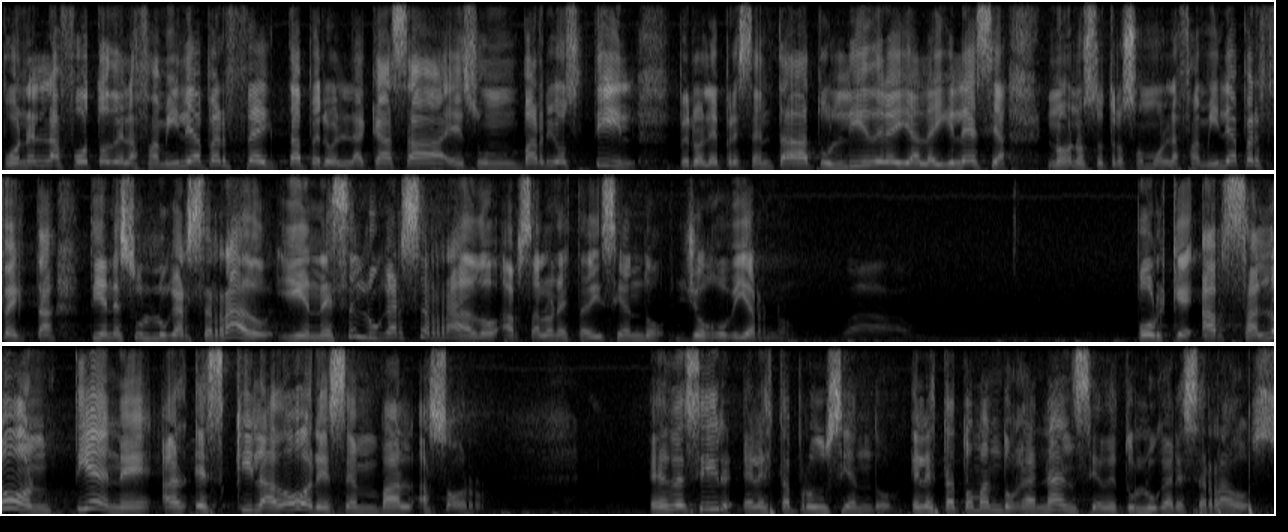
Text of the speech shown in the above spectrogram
pones la foto de la familia perfecta, pero en la casa es un barrio hostil, pero le presenta a tus líderes y a la iglesia, no, nosotros somos la familia perfecta, tienes un lugar cerrado. Y en ese lugar cerrado, Absalón está diciendo, yo gobierno. Porque Absalón tiene esquiladores en Baal Azor. Es decir, Él está produciendo, Él está tomando ganancia de tus lugares cerrados.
